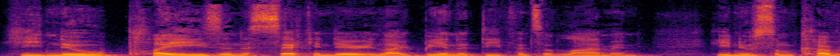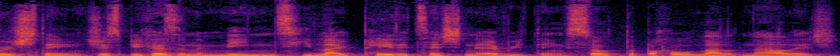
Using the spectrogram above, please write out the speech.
he knew plays in the secondary, like being a defensive lineman. He knew some coverage things just because in the meetings he like paid attention to everything, soaked up a whole lot of knowledge.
